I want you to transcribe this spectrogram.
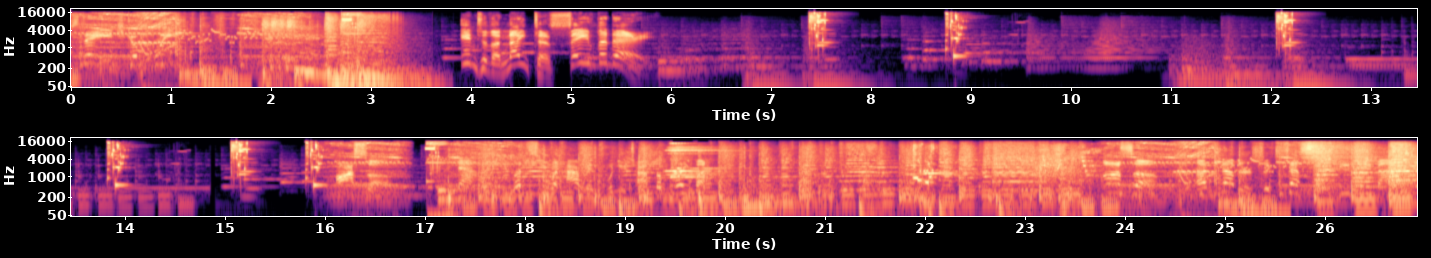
Stage complete! Into the night to save the day! Awesome! Now, let's see what happens when you tap the play button. Awesome! Another successful PJ Masks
